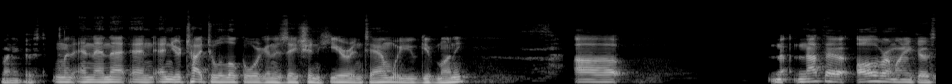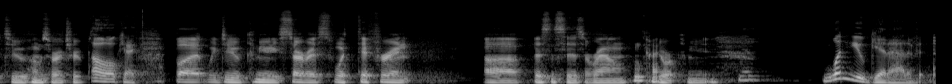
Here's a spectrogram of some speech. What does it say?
money goes to. And and and that and and you're tied to a local organization here in town where you give money. Uh, n- not that all of our money goes to Homes for Our Troops, Oh, okay. but we do community service with different uh, businesses around Okay. York community. What do you get out of it?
